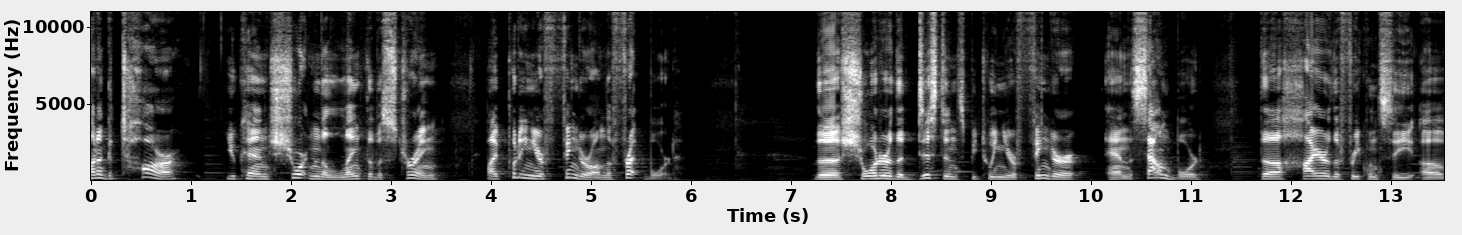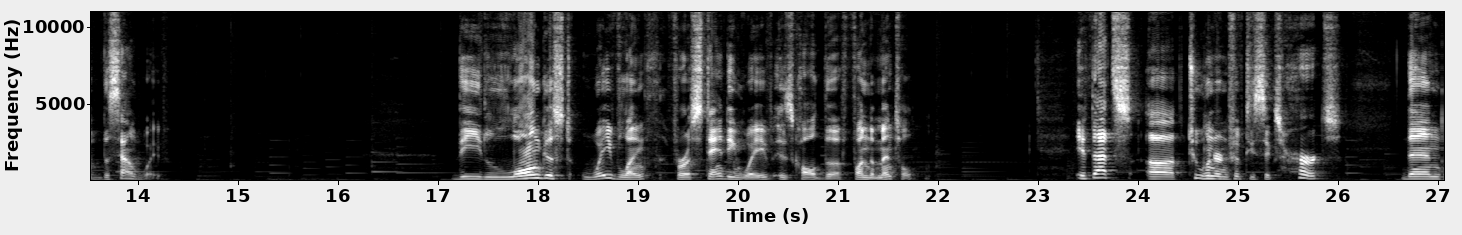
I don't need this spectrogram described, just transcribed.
On a guitar, you can shorten the length of a string by putting your finger on the fretboard. The shorter the distance between your finger and the soundboard, the higher the frequency of the sound wave. The longest wavelength for a standing wave is called the fundamental. If that's uh, 256 hertz, then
